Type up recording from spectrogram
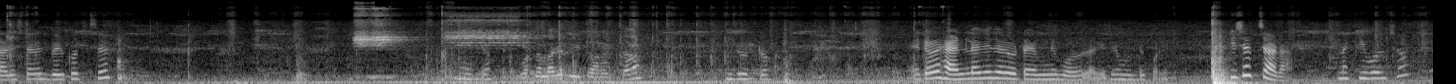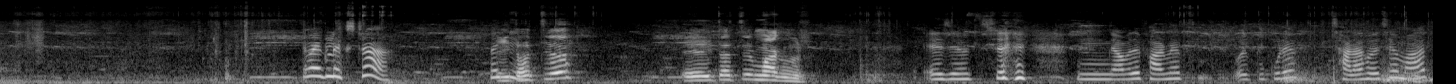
লাগেজ টাগেজ বের করছে। দুটো। এটা হ্যান্ড লাগেজ আর ওটা এমনি বড় লাগেজের মধ্যে পড়ে। কিসের চারা? না কি বলছো? এবার এগুলো এক্সট্রা নাকি? এইটা হচ্ছে এইটা হচ্ছে মাগুর। এই যে হচ্ছে আমাদের ফার্মে ওই পুকুরে ছাড়া হয়েছে মাছ।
